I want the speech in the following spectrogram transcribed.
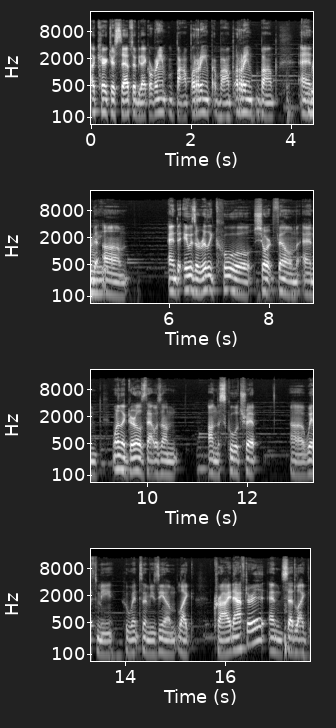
a character steps it'd be like rimp bump rimp bump rimp bump. And Right. um and it was a really cool short film. And one of the girls that was on on the school trip uh, with me who went to the museum like cried after it and said like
